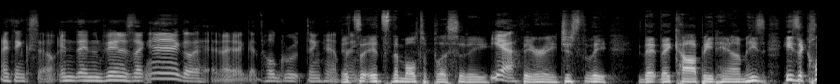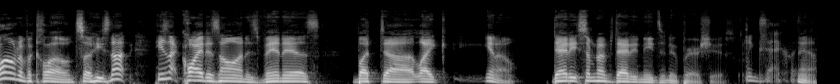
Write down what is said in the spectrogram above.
I think so. And then Vin is like, eh, go ahead. I got the whole Groot thing happening. It's it's the multiplicity Yeah. theory. Just the they, they copied him. He's he's a clone of a clone, so he's not he's not quite as on as Vin is. But uh, like you know, Daddy sometimes Daddy needs a new pair of shoes. exactly. Yeah,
